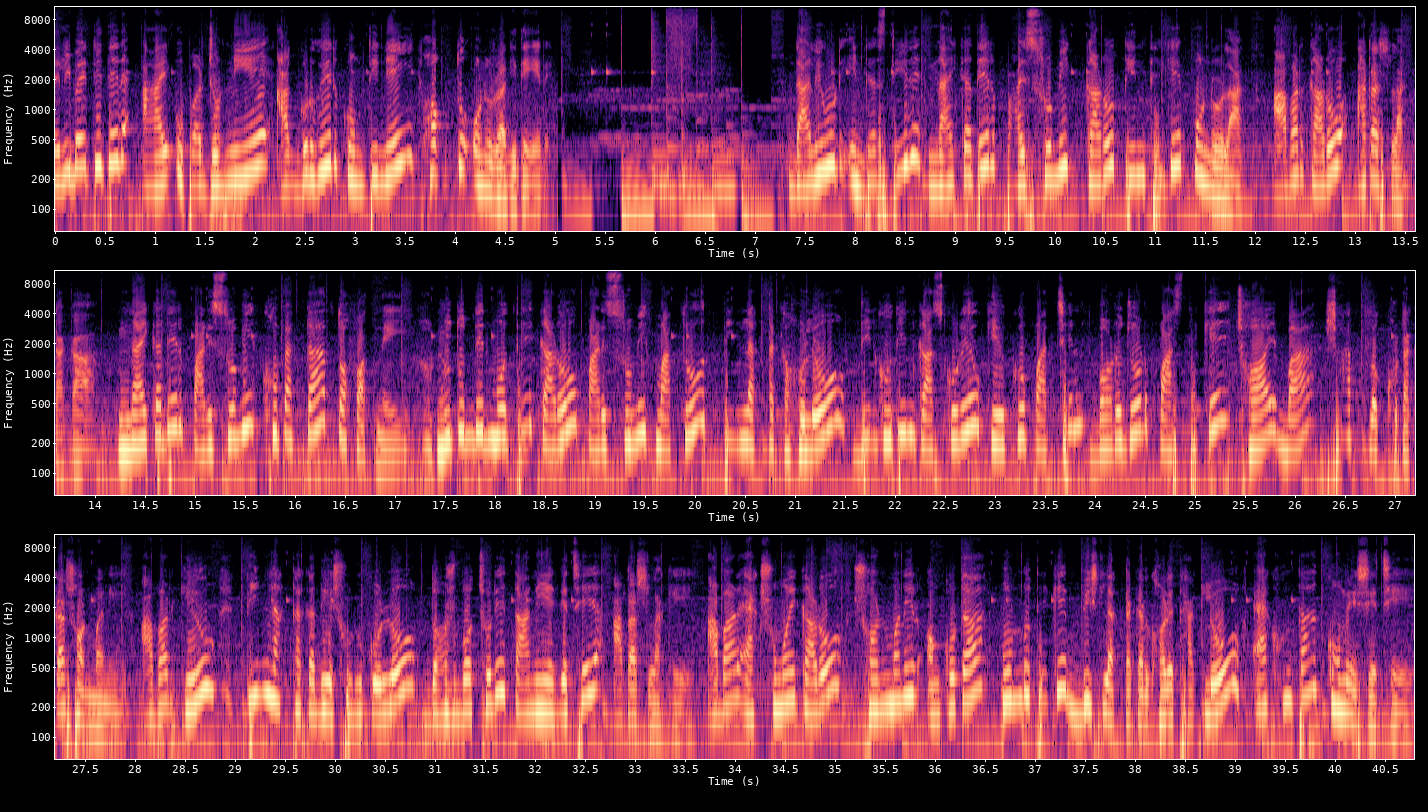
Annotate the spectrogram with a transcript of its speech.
সেলিব্রিটিদের আয় উপার্জন নিয়ে আগ্রহের কমতি নেই ভক্ত অনুরাগীদের। ডালিউড ইন্ডাস্ট্রির নায়িকাদের পারিশ্রমিক কারও তিন থেকে পনেরো লাখ, আবার কারও আঠাশ লাখ টাকা। নায়িকাদের পারিশ্রমিক খুব একটা তফাৎ নেই। নতুনদের মধ্যে কারও পারিশ্রমিক মাত্র তিন লাখ টাকা হলেও দীর্ঘদিন কাজ করেও কেউ কেউ পাচ্ছেন বড়জোর পাঁচ থেকে ছয় বা সাত লক্ষ টাকা সম্মানী। আবার কেউ তিন লাখ টাকা দিয়ে শুরু করল দশ বছরে তা নিয়ে গেছে আঠাশ লাখে। আবার এক সময় কারও সম্মানের অঙ্কটা পনেরো থেকে বিশ লাখ টাকার ঘরে থাকলেও এখন তা কমে এসেছে।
